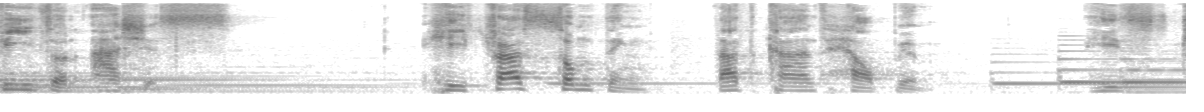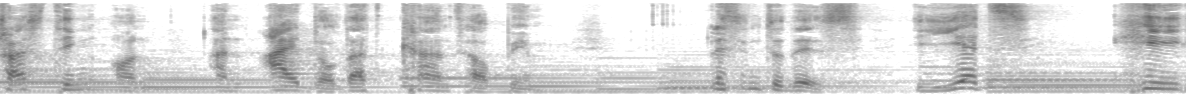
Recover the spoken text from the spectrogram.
feeds on ashes. He trusts something that can't help him. He's trusting on an idol that can't help him Listen to this. Yet he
